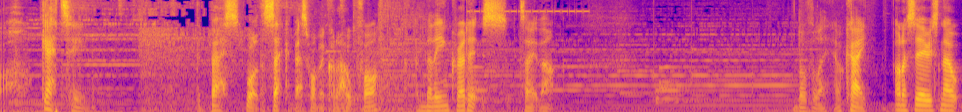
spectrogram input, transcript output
Oh, getting the best, well, the second best one we could have hoped for. A million credits. Take that. Lovely. Okay. On a serious note,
